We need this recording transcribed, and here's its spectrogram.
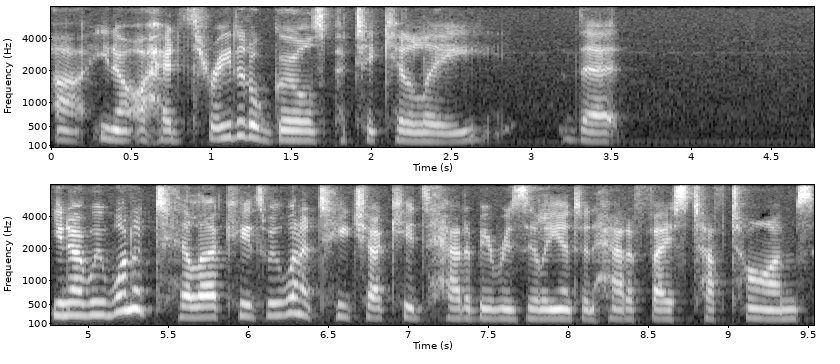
Uh, you know, I had three little girls, particularly, that you know, we want to tell our kids, we want to teach our kids how to be resilient and how to face tough times.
